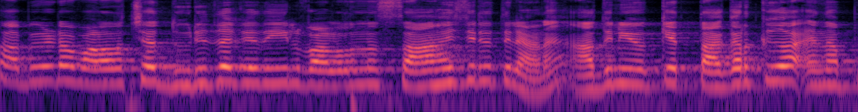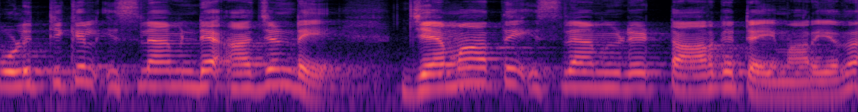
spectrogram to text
സഭയുടെ വളർച്ച ദുരിതഗതിയിൽ വളർന്ന സാഹചര്യത്തിലാണ് അതിനെയൊക്കെ തകർക്കുക എന്ന പൊളിറ്റിക്കൽ ഇസ്ലാമിന്റെ അജണ്ടയെ ജമാഅത്തെ ഇസ്ലാമിയുടെ ടാർഗറ്റായി മാറിയത്.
